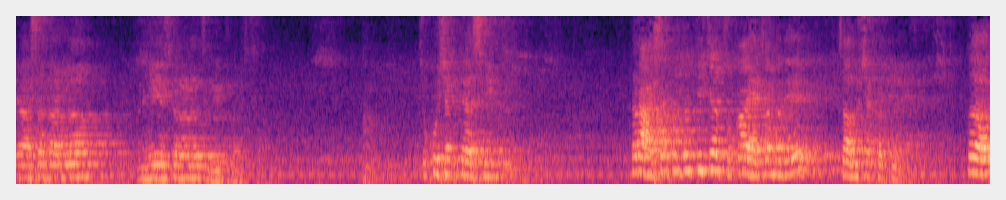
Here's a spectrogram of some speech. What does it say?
हे असं काढलं आणि हे सरळच घेतलं असतं. चुकू शकते अशी. तर अशा पद्धतीच्या चुका ह्याच्यामध्ये चालू शकत नाही. तर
